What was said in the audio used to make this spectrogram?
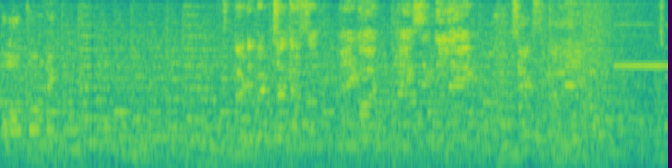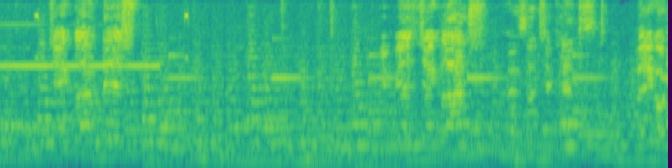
check alarm sounding. Checker, sir. Very good. Check signaling. Check signaling. Check lamp test. GPS check lamps. Yes, sir. Check lamps. Very good.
